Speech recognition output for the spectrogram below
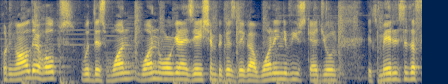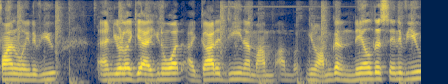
putting all their hopes with this one one organization because they got one interview scheduled. It's made it to the final interview, and you're like, yeah, you know what? I got it, Dean. I'm, I'm, I'm, you know, I'm gonna nail this interview.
